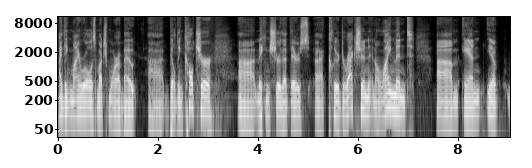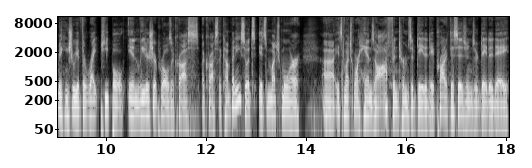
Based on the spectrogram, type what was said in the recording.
I think my role is much more about uh, building culture, uh, making sure that there's uh, clear direction and alignment, um, and you know making sure we have the right people in leadership roles across across the company. So it's it's much more uh, it's much more hands off in terms of day to day product decisions or day to day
